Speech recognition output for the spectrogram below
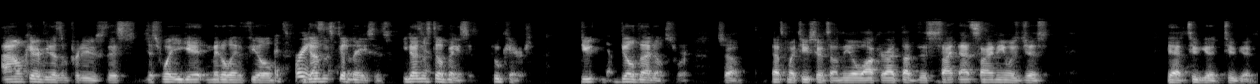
I don't care if he doesn't produce. This just what you get middle infield. It's free. He doesn't steal bases. He doesn't steal bases. Who cares? Do build that elsewhere. So that's my two cents on Neil Walker. I thought this that signing was just yeah, too good, too good.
